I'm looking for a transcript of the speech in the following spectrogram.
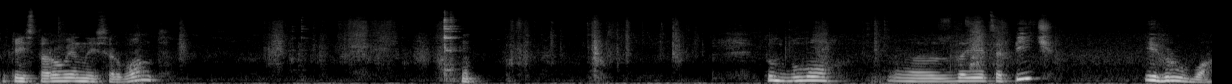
Такий старовинний сервант. Тут було, е, здається, піч і груба.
